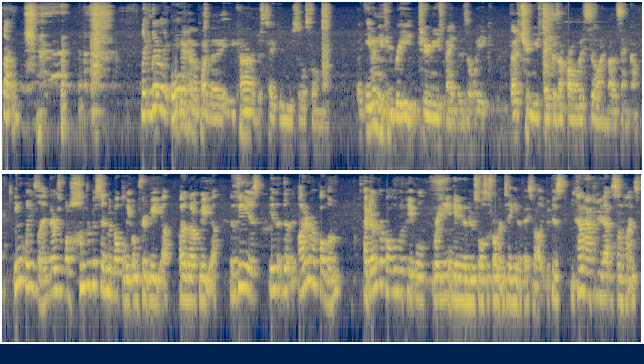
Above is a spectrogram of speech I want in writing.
Fuck. Like literally You do have a point though. You can't just take your news source from. Like even if you read two newspapers a week, those two newspapers are probably still owned by the same company. In Queensland, there is a 100% monopoly on print media by the Murdoch Media. But the thing is, in the, the, I don't have a problem I don't have a problem with people reading it and getting the news sources from it and taking it at face value because you kind of have to do that sometimes.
